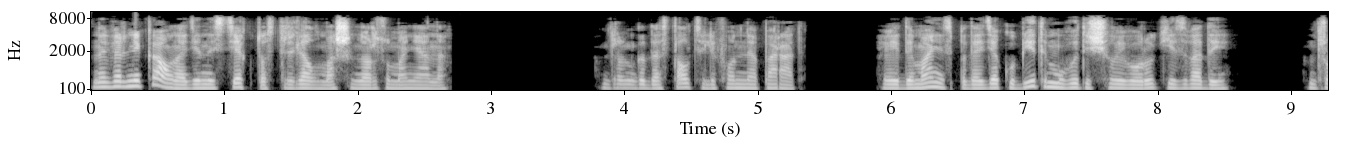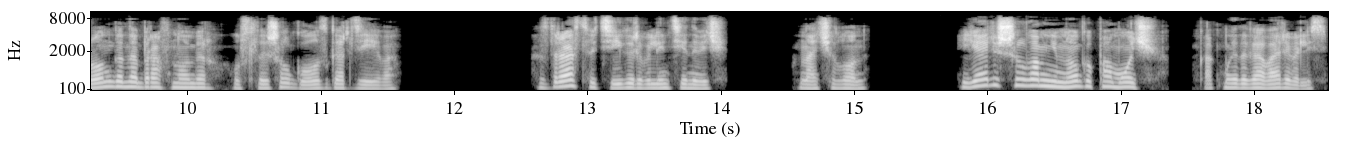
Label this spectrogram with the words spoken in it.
Наверняка он один из тех, кто стрелял в машину Арзуманяна». Дронго достал телефонный аппарат. Вейдеманис, подойдя к убитому, вытащил его руки из воды. Дронго, набрав номер, услышал голос Гордеева. «Здравствуйте, Игорь Валентинович», — начал он. «Я решил вам немного помочь, как мы и договаривались.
